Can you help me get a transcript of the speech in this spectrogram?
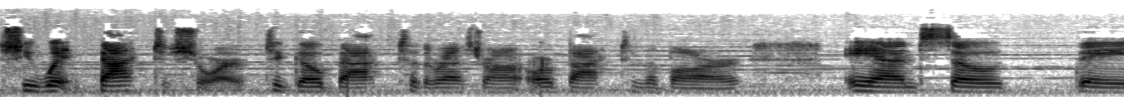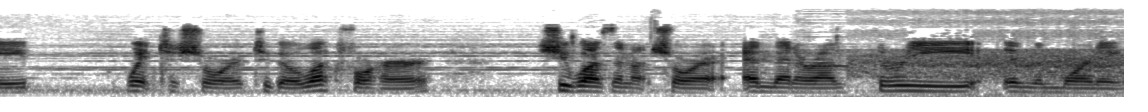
she went back to shore to go back to the restaurant or back to the bar, and so they went to shore to go look for her. She wasn't shore, and then around three in the morning,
